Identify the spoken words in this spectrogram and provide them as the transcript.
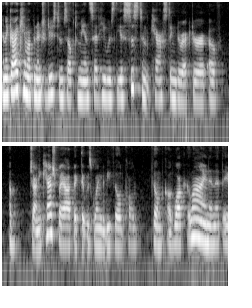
and a guy came up and introduced himself to me and said he was the assistant casting director of a Johnny Cash biopic that was going to be filmed called filmed called Walk the Line, and that they,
